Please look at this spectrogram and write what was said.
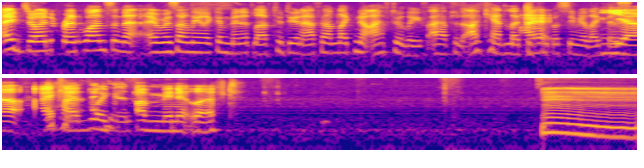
I joined a friend once and I- it was only like a minute left to do an after. I'm like, no, I have to leave. I have to. I can't let the I- people see me like this. Yeah, I, I can't- had like can't. a minute left. Hmm.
